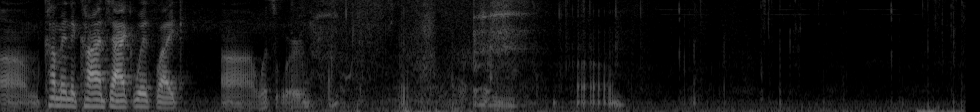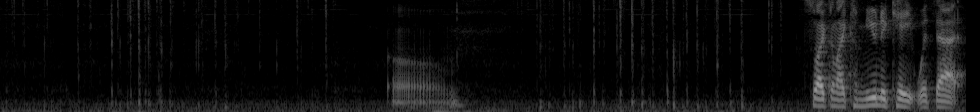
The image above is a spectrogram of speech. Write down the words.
um, come into contact with like, uh, what's the word? So I can like communicate with that,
